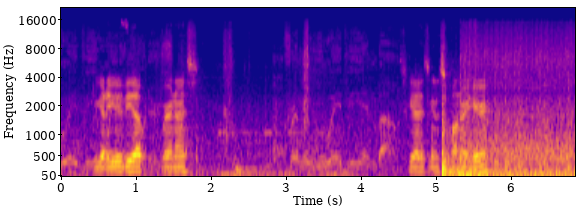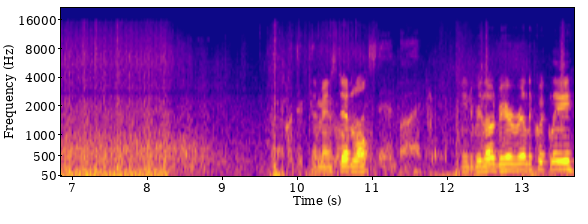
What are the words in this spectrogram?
UAV We got a UAV up. Very nice. This guy's gonna spawn right here. That man's dead, lol. Need to reload over here really quickly.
